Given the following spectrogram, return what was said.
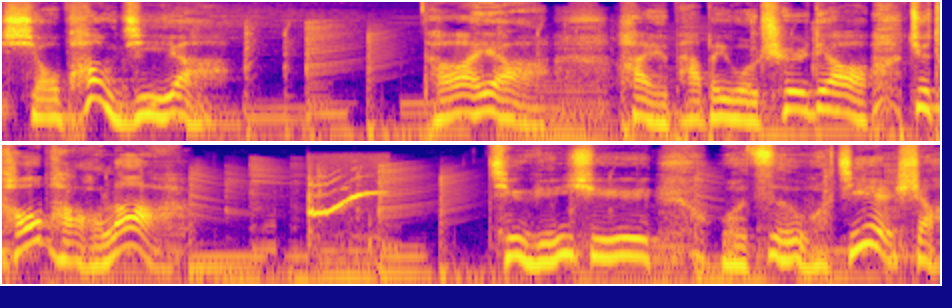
小胖鸡呀？它呀，害怕被我吃掉，就逃跑了。请允许我自我介绍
